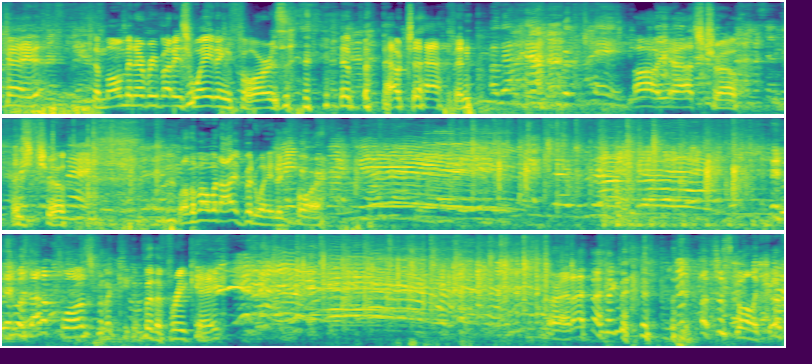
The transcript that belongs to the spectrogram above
Okay, the moment everybody's waiting for is about to happen. Oh, that happened with cake. Oh yeah, that's true. That's true. Well, the moment I've been waiting for. Was that applause for the for the free cake? All right, I, I think that, let's just call it good.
